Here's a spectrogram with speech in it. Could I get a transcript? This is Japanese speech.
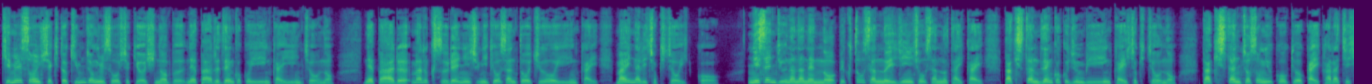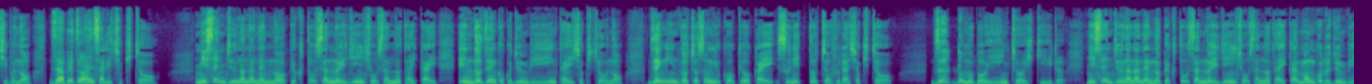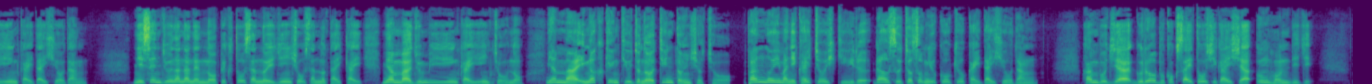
キミルソン主席とキム・ジョギル総書記を忍ぶネパール全国委員会委員長のネパール・マルクス・レーニン主義共産党中央委員会マイナリ書記長一行。2017年のペクトーさんの偉人賞賛の大会、パキスタン全国準備委員会書記長のパキスタン朝鮮友好協会カラチ支部のザベド・アンサリ書記長。2017年のペクトーさんの偉人賞賛の大会、インド全国準備委員会書記長の全インド朝鮮友好協会スニット・チョフラ書記長。ズ・ロムボ委員長率いる、2017年のペクトーさんの偉人賞賛の大会モンゴル準備委員会代表団、2017年のペクトーさんの偉人賞賛の大会、ミャンマー準備委員会委員長の、ミャンマー医学研究所のティントン所長、パンの今に会長率いるラオス著村友好協会代表団、カンボジアグローブ国際投資会社ウンホン理事、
